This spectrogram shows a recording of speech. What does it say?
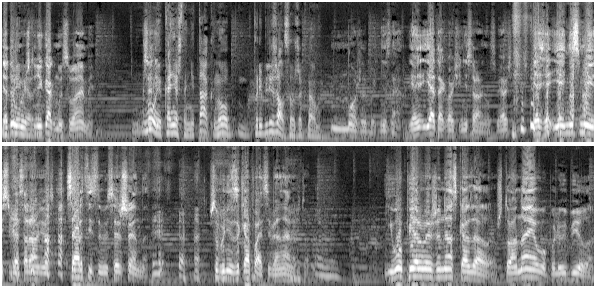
Я думаю, что да. не как мы с вами. Ну, Кстати- и, конечно, не так, но приближался уже к нам. Может быть, не знаю. Я, я так вообще не сравнивал себя. Вообще- Я, я не смею себя сравнивать с артистами совершенно. Чтобы не закопать себя намертво. Его первая жена сказала, что она его полюбила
